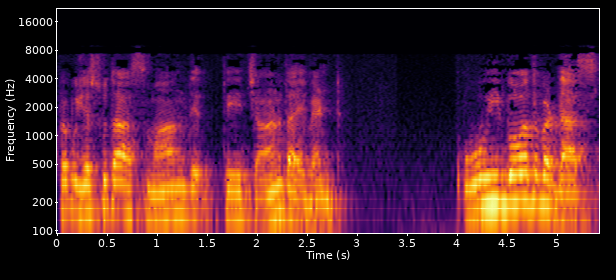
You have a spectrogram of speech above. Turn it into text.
ਪ੍ਰਭੂ ਯਿਸੂ ਦਾ ਅਸਮਾਨ ਦੇ ਉੱਤੇ ਜਾਣ ਦਾ ਇਵੈਂਟ ਉਹ ਵੀ ਬਹੁਤ ਵੱਡਾ ਸੀ।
